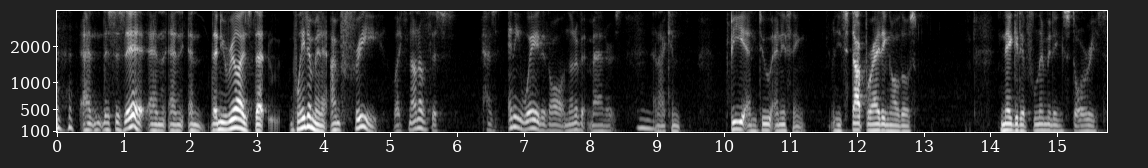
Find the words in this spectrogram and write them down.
And this is it. And and and then you realize that wait a minute i'm free. Like none of this has any weight at all. None of it matters. Mm. and i can be and do anything. And you stop writing all those negative limiting stories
